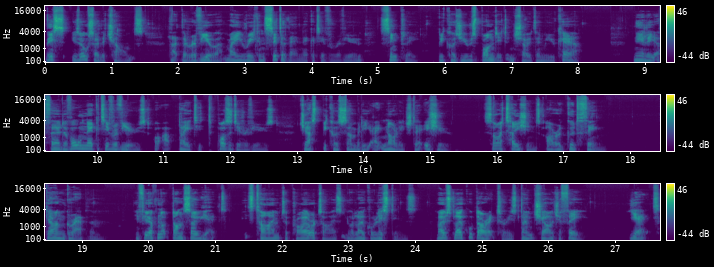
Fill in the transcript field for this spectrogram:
This is also the chance that the reviewer may reconsider their negative review simply because you responded and showed them you care. Nearly a third of all negative reviews are updated to positive reviews just because somebody acknowledged their issue. Citations are a good thing. Go and grab them. If you have not done so yet, it's time to prioritise your local listings. Most local directories don't charge a fee, yet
